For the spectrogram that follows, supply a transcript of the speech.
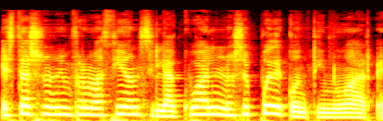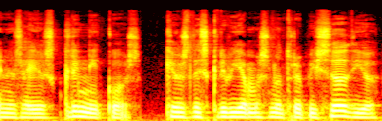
esta es una información sin la cual no se puede continuar en ensayos clínicos, que os describíamos en otro episodio,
